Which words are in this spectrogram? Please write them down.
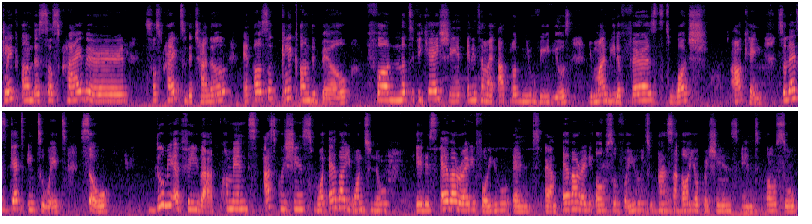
click on the subscriber subscribe to the channel and also click on the bell for notification anytime i upload new videos. You might be the first to watch. Okay so let's get into it. So do me a favor comment ask questions whatever you want to know. It is ever ready for you and i am ever ready also for you to answer all your questions and also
